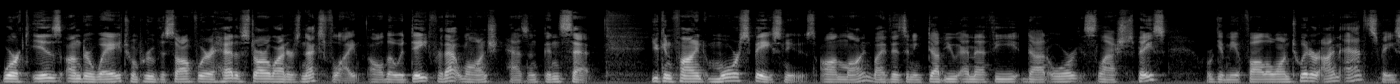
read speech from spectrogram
Work is underway to improve the software ahead of Starliner's next flight, although a date for that launch hasn't been set. You can find more space news online by visiting wmfe.org/space or give me a follow on Twitter. I'm at Space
